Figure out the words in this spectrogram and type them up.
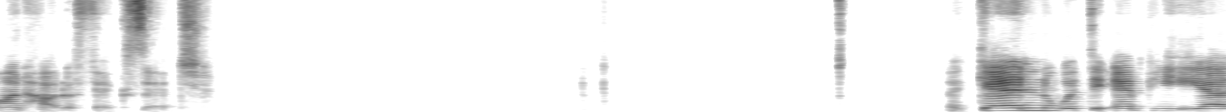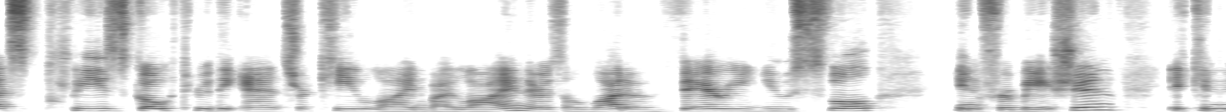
on how to fix it. Again, with the MPES, please go through the answer key line by line. There's a lot of very useful information. It can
